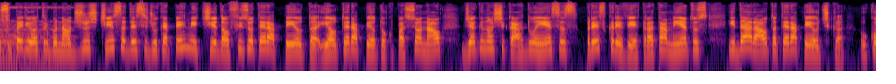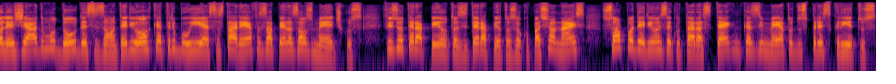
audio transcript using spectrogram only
O Superior Tribunal de Justiça decidiu que é permitido ao fisioterapeuta e ao terapeuta ocupacional diagnosticar doenças, prescrever tratamentos e dar alta terapêutica. O colegiado mudou decisão anterior que atribuía essas tarefas apenas aos médicos. Fisioterapeutas e terapeutas ocupacionais só poderiam executar as técnicas e métodos prescritos.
